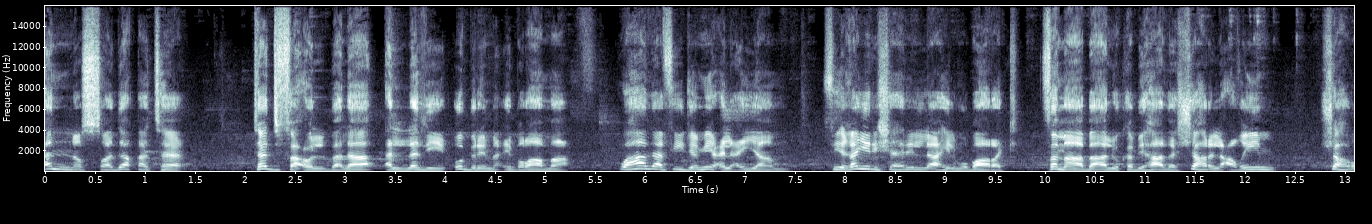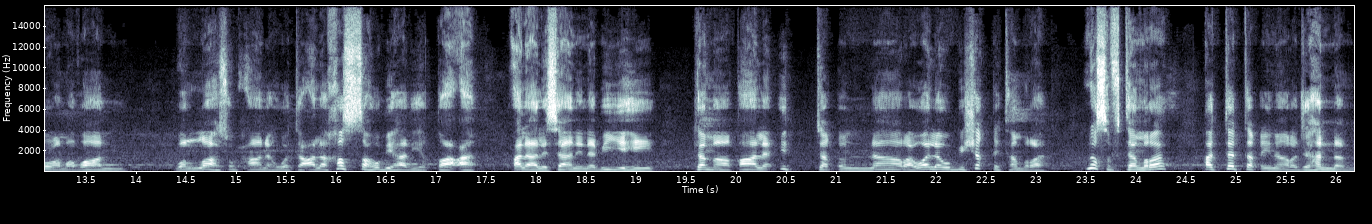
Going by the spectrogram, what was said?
أن الصدقة تدفع البلاء الذي أبرم ابراما وهذا في جميع الأيام في غير شهر الله المبارك. فما بالك بهذا الشهر العظيم شهر رمضان؟ والله سبحانه وتعالى خصه بهذه الطاعة على لسان نبيه كما قال اتقوا النار ولو بشق تمرة. نصف تمرة قد تتقي نار جهنم.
